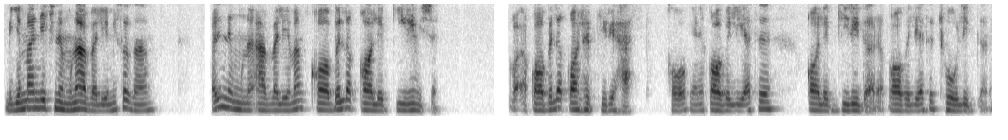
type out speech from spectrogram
میگه من یک نمونه اولیه می‌سازم ولی نمونه اولیه من قابل قالب گیری میشه. قابل قالب گیری هست. خب؟ یعنی قابلیت قالبگیری داره قابلیت تولید داره.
